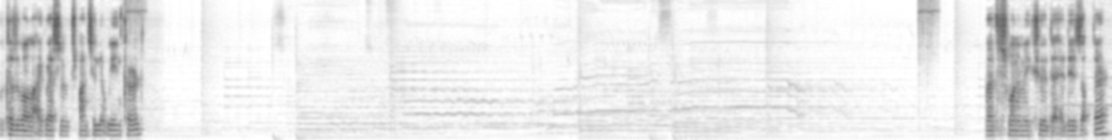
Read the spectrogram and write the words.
because of all the aggressive expansion that we incurred. I just want to make sure that it is up there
